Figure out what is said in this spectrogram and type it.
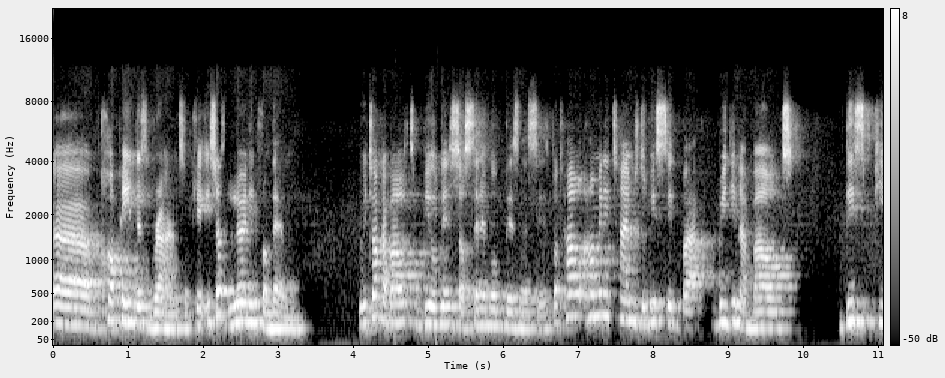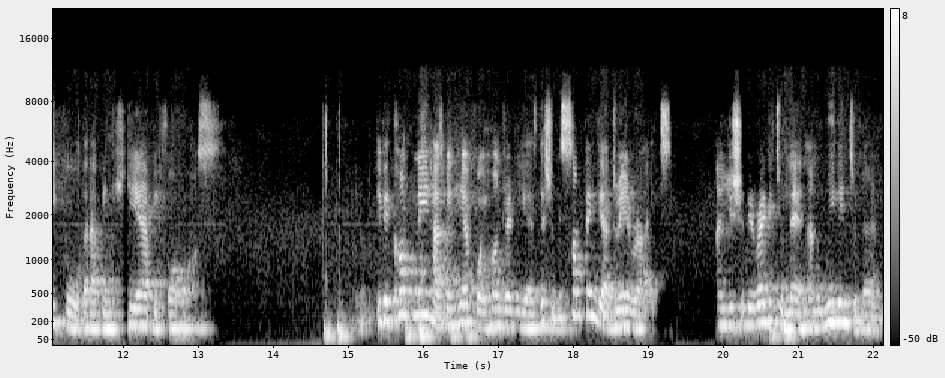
uh, copying these brands, okay? It's just learning from them. We talk about building sustainable businesses, but how, how many times do we sit back reading about these people that have been here before us? If a company has been here for 100 years, there should be something they are doing right. And you should be ready to learn and willing to learn.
